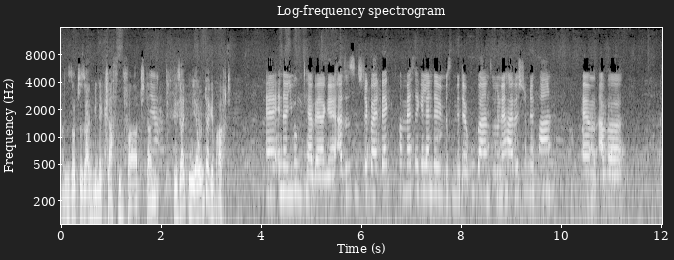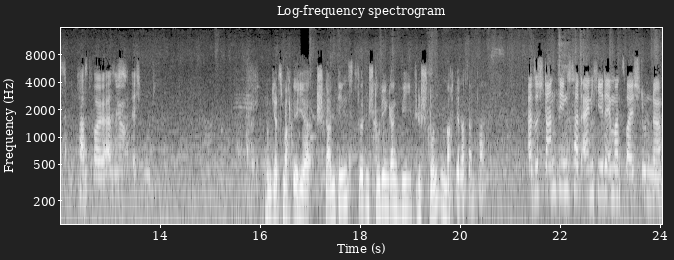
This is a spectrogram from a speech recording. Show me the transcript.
Also sozusagen wie eine Klassenfahrt dann. Ja. Wie seid denn ihr untergebracht? Äh, in der Jugendherberge. Also es ist ein Stück weit weg vom Messegelände. Wir müssen mit der U-Bahn so eine halbe Stunde fahren. Ähm, aber es passt voll. Also es ist echt gut. Und jetzt macht ihr hier Standdienst für den Studiengang. Wie viele Stunden macht ihr das am Tag? Also Standdienst hat eigentlich jeder immer zwei Stunden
